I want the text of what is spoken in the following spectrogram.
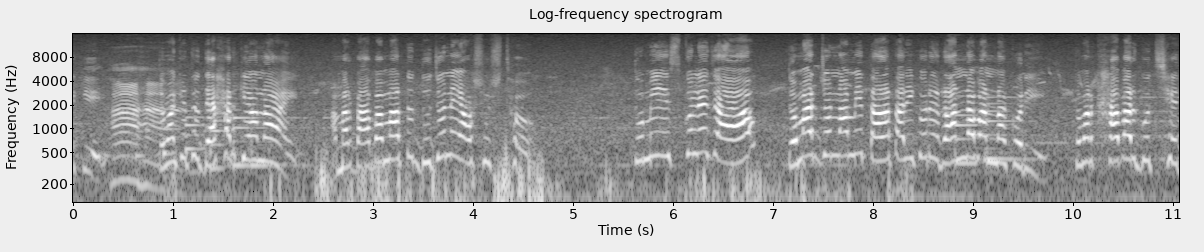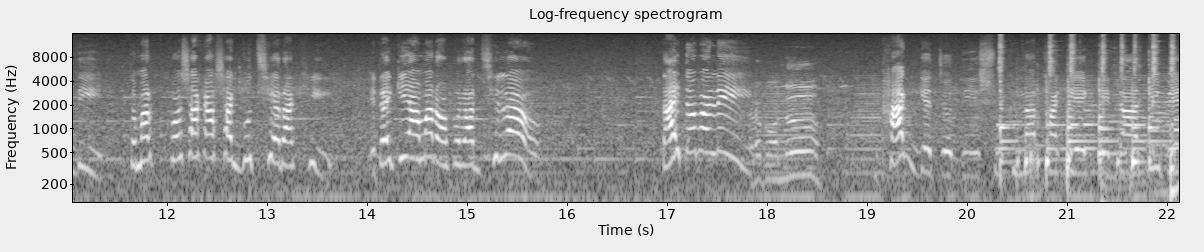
তোমাকে দেখবে কে? হ্যাঁ, হ্যাঁ। তোমাকে তো দেখার কেউ নাই। আমার বাবা মা তো দুজনেই অসুস্থ। তুমি স্কুলে যাও তোমার জন্য আমি তাড়াতাড়ি করে রান্না বান্না করি। তোমার খাবার গুছিয়ে দিই তোমার পোশাক আশাক গুছিয়ে রাখি। এটাই কি আমার অপরাধ ছিল? তাই তো বলো। ভাগ্যে যদি সুখ না থাকে কেটা দিবে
